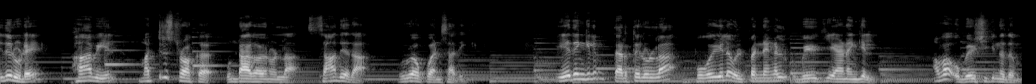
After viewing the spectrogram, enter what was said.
ഇതിലൂടെ ഭാവിയിൽ മറ്റൊരു സ്ട്രോക്ക് ഉണ്ടാകാനുള്ള സാധ്യത ഒഴിവാക്കുവാൻ സാധിക്കും. ഏതെങ്കിലും തരത്തിലുള്ള പുകയില ഉൽപ്പന്നങ്ങൾ ഉപയോഗിക്കുകയാണെങ്കിൽ അവ ഉപേക്ഷിക്കുന്നതും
